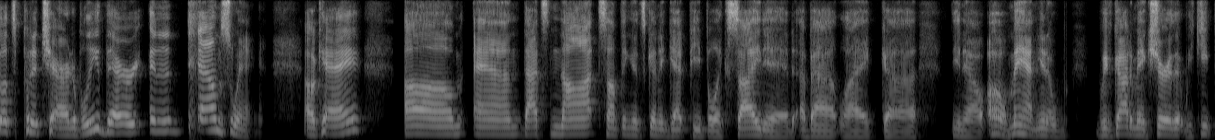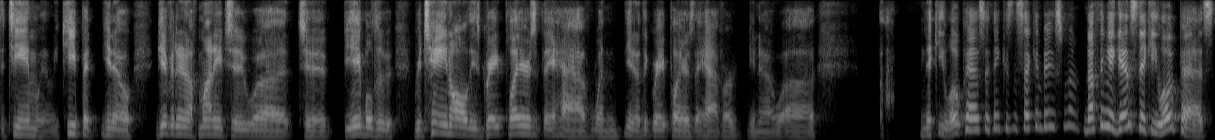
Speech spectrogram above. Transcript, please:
let's put it charitably they're in a downswing okay um, and that's not something that's going to get people excited about like, uh, you know, oh man, you know, we've got to make sure that we keep the team, we keep it, you know, give it enough money to uh, to be able to retain all these great players that they have. When you know the great players they have are, you know, uh, Nicky Lopez, I think, is the second baseman. Nothing against Nicky Lopez.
